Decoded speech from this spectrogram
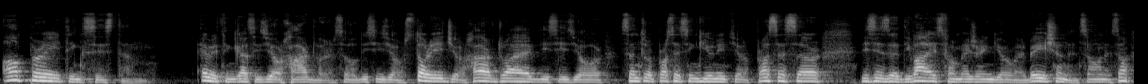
operating system. Everything else is your hardware. So this is your storage, your hard drive, this is your central processing unit, your processor, this is a device for measuring your vibration and so on and so on.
